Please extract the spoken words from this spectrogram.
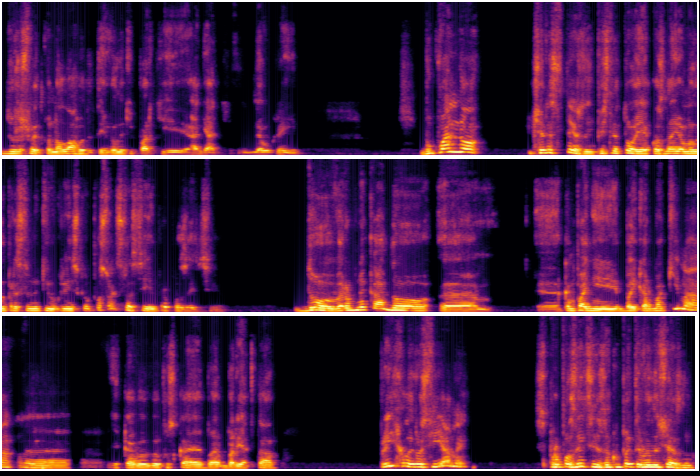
дуже швидко налагодити і великі партії ганять для України. Буквально через тиждень після того, як ознайомили представників українського посольства з цією пропозицією, до виробника, до е, е, компанії Байкар Макіна, е, яка випускає Ба- Бар'яктар, приїхали росіяни з пропозицією закупити величезну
